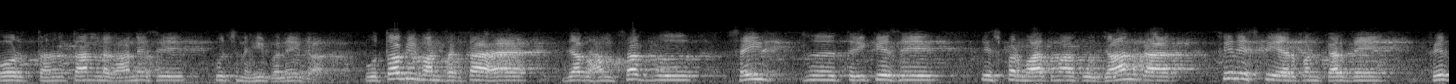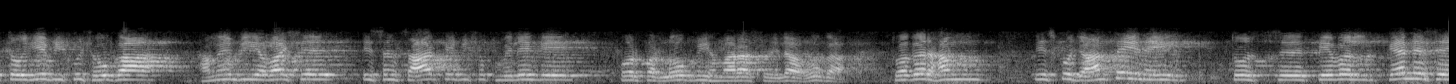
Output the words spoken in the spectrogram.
और तन, तन लगाने से कुछ नहीं बनेगा। वो ही बन सकता है जब हम सब सही तरीके से इस परमात्मा को जानकर फिर इसके अर्पण कर दें। फिर तो ये भी खुश होगा, हमें भी अवश्य इस संसार के भी सुख मिलेंगे और परलोक भी हमारा सुहेला होगा। तो अगर हम इसको जानते ही नहीं तो केवल कहने से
